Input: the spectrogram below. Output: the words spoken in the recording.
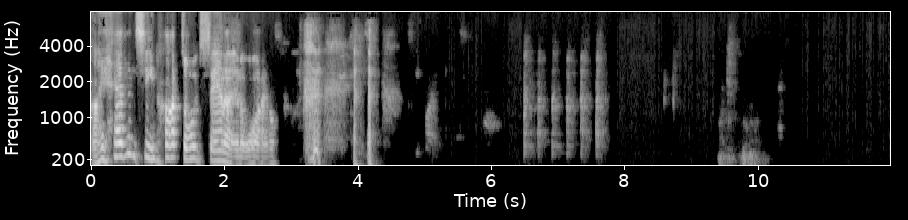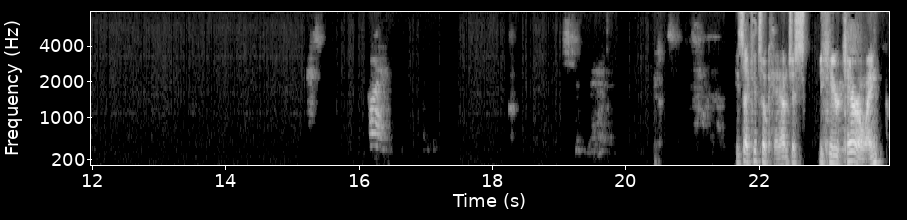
I haven't seen Hot Dog Santa in a while. He's like, it's okay. I'm just here caroling.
